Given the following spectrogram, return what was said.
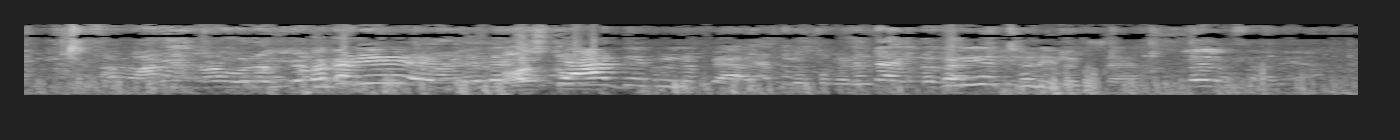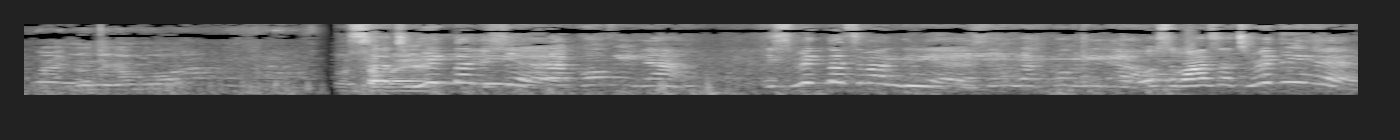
पकड़िए। तो- प्यार देख लो प्यार पकड़िए। पकड़िए अच्छा नहीं लगता है। तो सच में समय तली है। इसमें इतना सामान दी है। वो सामान सच में दी है?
